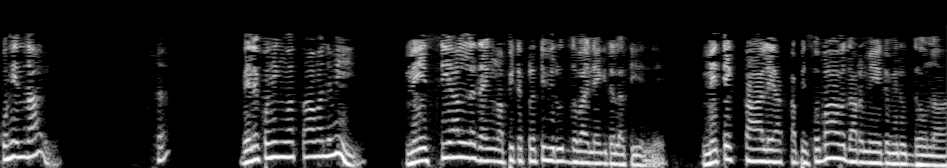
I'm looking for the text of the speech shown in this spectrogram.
කොහෙන්ද ආවේ? වෙන කොහෙන්වත් ආව නෙවෙයි. මේ සියල්ල දැන් අපිට ප්‍රතිවිරුද්ධවයි නැගිටලා තියෙන්නේ. මෙතෙක් කාලයක් අපි ස්වභාව ධර්මයට විරුද්ධ වුණා.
